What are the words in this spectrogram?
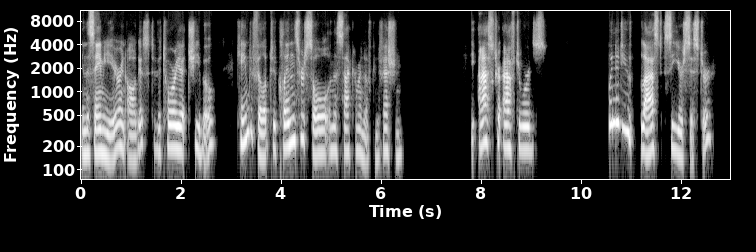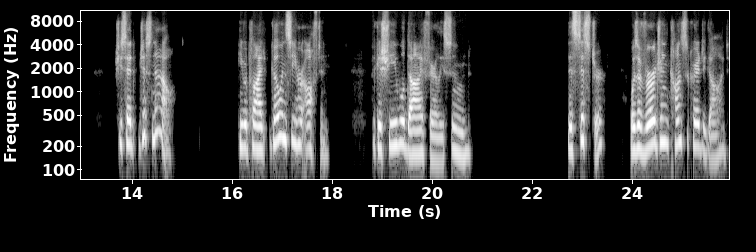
In the same year, in August, Vittoria Cibo came to Philip to cleanse her soul in the sacrament of confession. He asked her afterwards, When did you last see your sister? She said, Just now. He replied, Go and see her often because she will die fairly soon. This sister was a virgin consecrated to God,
